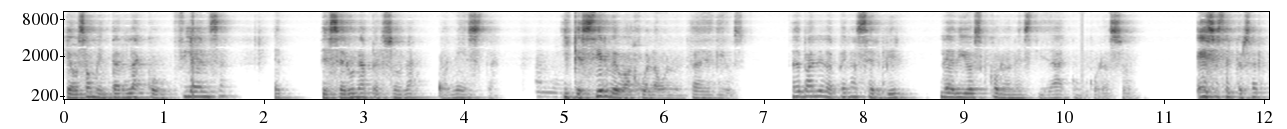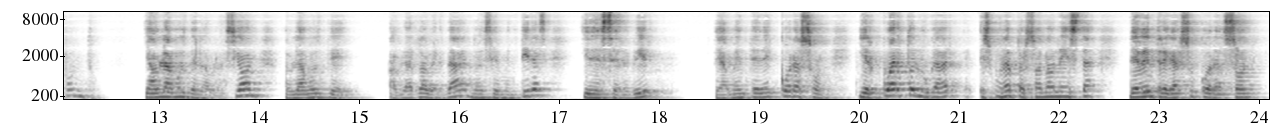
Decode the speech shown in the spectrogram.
Que vas a aumentar la confianza de ser una persona honesta y que sirve bajo la voluntad de Dios. Entonces vale la pena servirle a Dios con honestidad, con corazón. Ese es el tercer punto. Ya hablamos de la oración, hablamos de hablar la verdad, no decir mentiras y de servir realmente de corazón. Y el cuarto lugar es una persona honesta debe entregar su corazón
